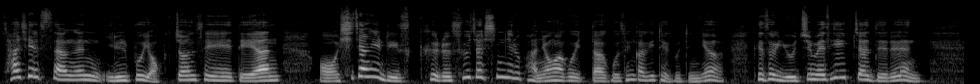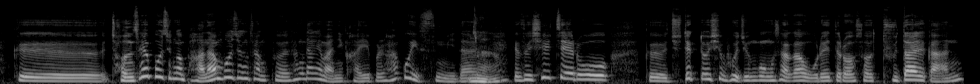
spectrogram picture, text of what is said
사실상은 일부 역전세에 대한 어, 시장의 리스크를 수요자 심리를 반영하고 있다고 생각이 되거든요. 그래서 요즘에 세입자들은 그 전세 보증은 반환 보증 상품을 상당히 많이 가입을 하고 있습니다. 네. 그래서 실제로 그 주택도시 보증공사가 올해 들어서 두 달간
